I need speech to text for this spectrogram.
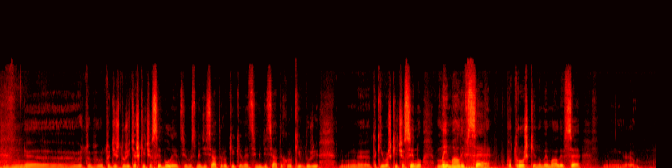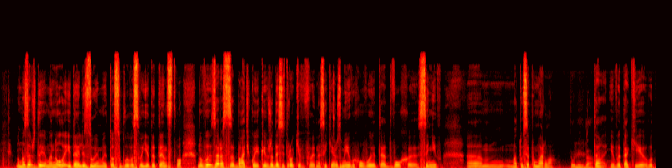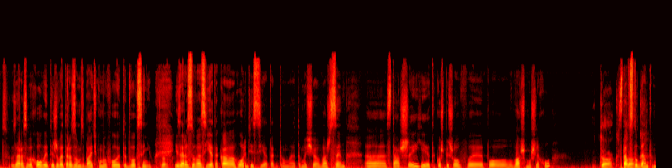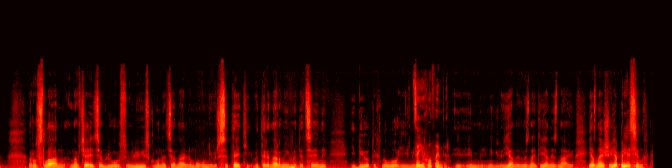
Т- Тоді ж дуже тяжкі часи були. Ці 80-ті роки, кінець 70-х років, дуже е, такі важкі часи. Ну, ми мали все. Потрошки, ну ми мали все. Ну, ми завжди минуле ідеалізуємо, то особливо своє дитинство. Ну, ви зараз батько, який вже 10 років, наскільки я розумію, виховуєте двох е, синів. Ем, Матуся померла. У них, да. Та, і ви так і от зараз виховуєте, живете разом з батьком, і виховуєте двох синів. Так. І зараз у вас є така гордість, я так думаю, тому що ваш син е, старший також пішов е, по вашому шляху, Так, став так. студентом. Руслан навчається в Львов- в Львівському національному університеті ветеринарної медицини і біотехнології. Це його вибір. І, і я ви знаєте, я не знаю. Я знаю, що я пресінг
